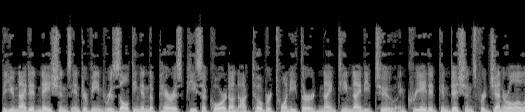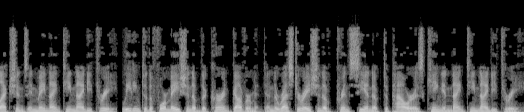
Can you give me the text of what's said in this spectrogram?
the United Nations intervened resulting in the Paris Peace Accord on October 23, 1992 and created conditions for general elections in May 1993, leading to the formation of the current government and the restoration of Prince Sihanouk to power as king in 1993.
